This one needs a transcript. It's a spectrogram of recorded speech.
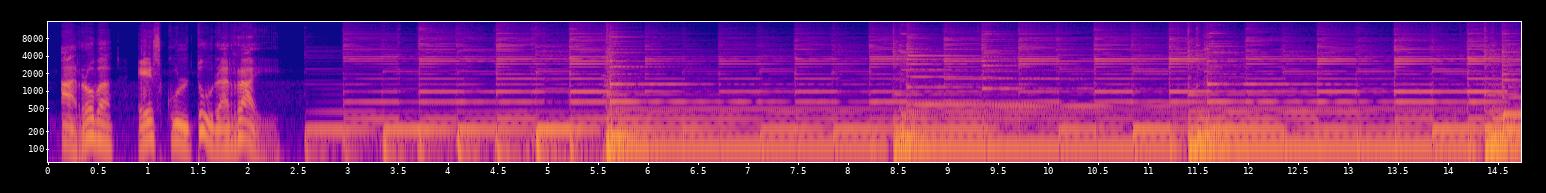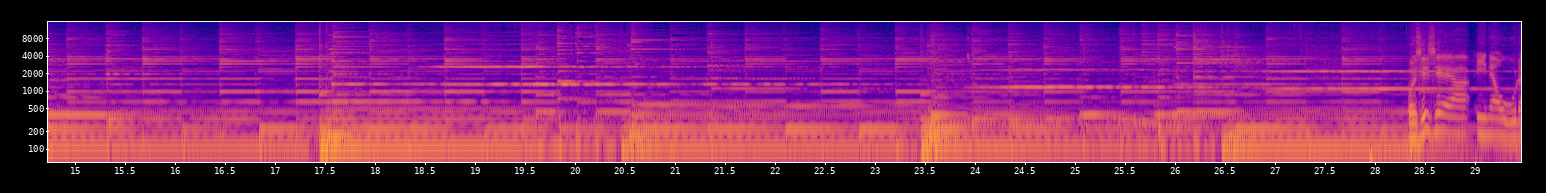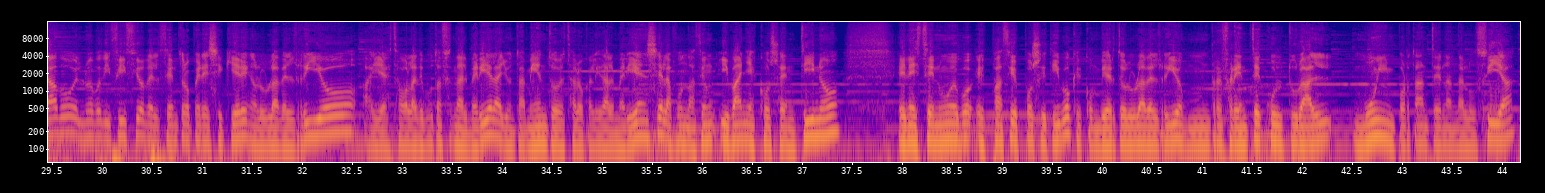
arroba escultura RAI. Pues sí, se ha inaugurado el nuevo edificio del Centro Pérez Siquier en Alula del Río. Ahí ha estado la Diputación de Almería, el Ayuntamiento de esta localidad almeriense, la Fundación Ibáñez Cosentino, en este nuevo espacio expositivo que convierte Alula del Río en un referente cultural muy importante en Andalucía.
